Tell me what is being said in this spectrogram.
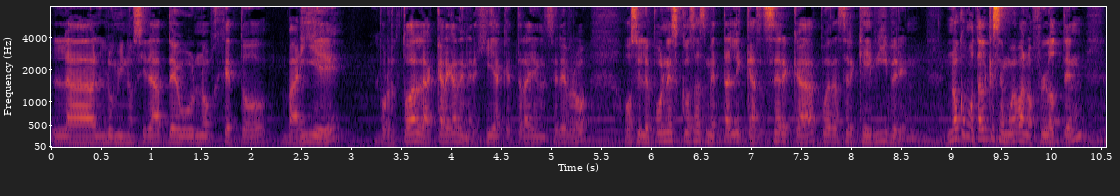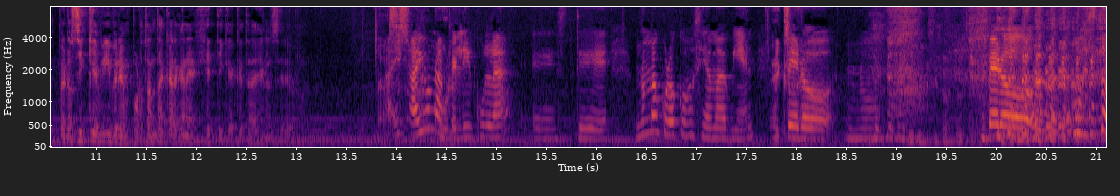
la luminosidad de un objeto varíe por toda la carga de energía que trae en el cerebro, o si le pones cosas metálicas cerca, puede hacer que vibren. No como tal que se muevan o floten, pero sí que vibren por tanta carga energética que trae en el cerebro. Ah, Hay, una cool. película, este, no me acuerdo cómo se llama bien, pero no, pero justo,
